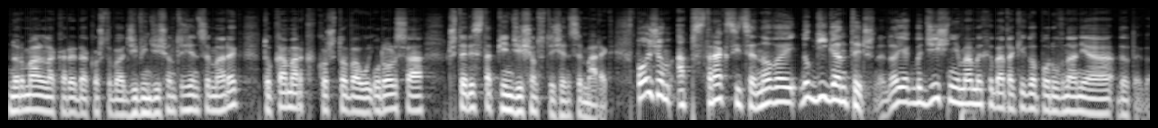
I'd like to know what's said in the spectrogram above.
normalna Carrera kosztowała 90 tysięcy marek, to Camargue kosztował u Rollsa 450 tysięcy marek. Poziom abstrakcji cenowej, no gigantyczny. No jakby dziś nie mamy chyba takiego porównania do tego.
